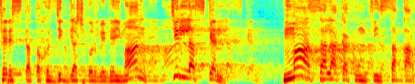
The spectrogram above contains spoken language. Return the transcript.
ফেরেশতা তখন জিজ্ঞাসা করবে, বেঈমান, চিল্লাস কেন? মা সালাকাকুম ফি সাকার।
